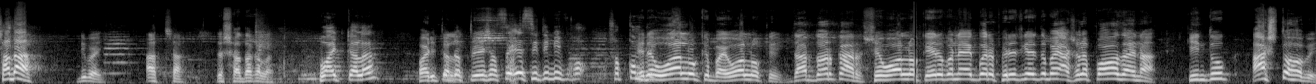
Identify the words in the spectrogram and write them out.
সাদা? জি ভাই। আচ্ছা। এটা সাদা colour. White colour? White colour. Fresh আছে এসি টিভি সব কমপ্লিট এটা ওয়াল ওকে ভাই ওয়াল ওকে। যার দরকার সে ওয়াল ওকে। এরকম একবারে ফ্রেশ গাড়ি তো ভাই আসলে পাওয়া যায় না। কিন্তু আসতে হবে।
